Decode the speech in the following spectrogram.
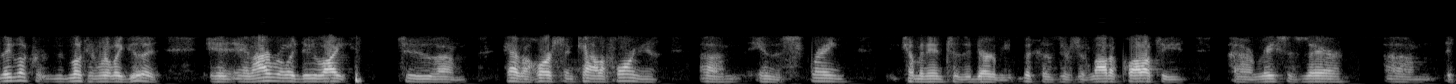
they look looking really good, and, and I really do like to um, have a horse in California um, in the spring coming into the Derby because there's a lot of quality uh, races there um, that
